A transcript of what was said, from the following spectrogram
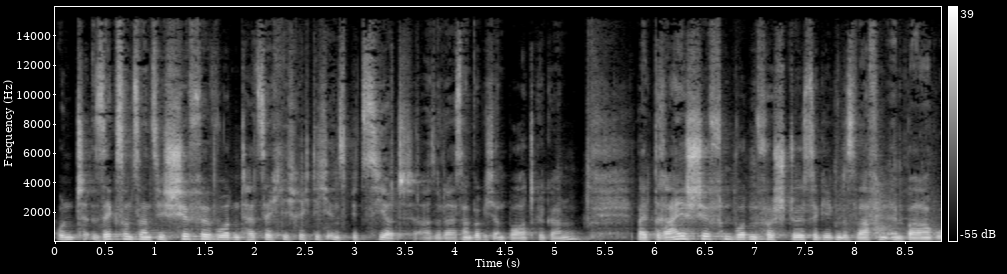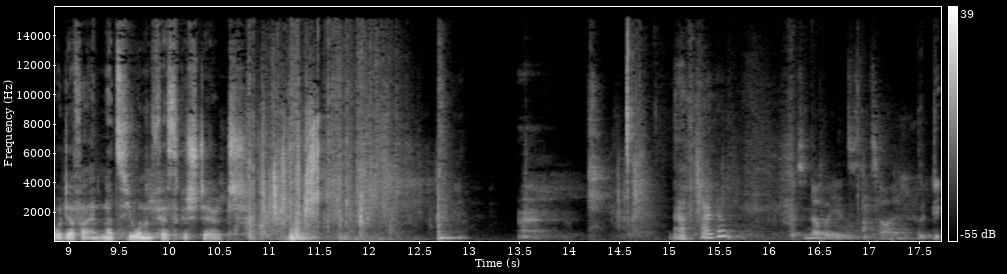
und 26 Schiffe wurden tatsächlich richtig inspiziert. Also da ist man wirklich an Bord gegangen. Bei drei Schiffen wurden Verstöße gegen das Waffenembargo der Vereinten Nationen festgestellt. Nachfrage? Das sind aber jetzt die Zahlen für die,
